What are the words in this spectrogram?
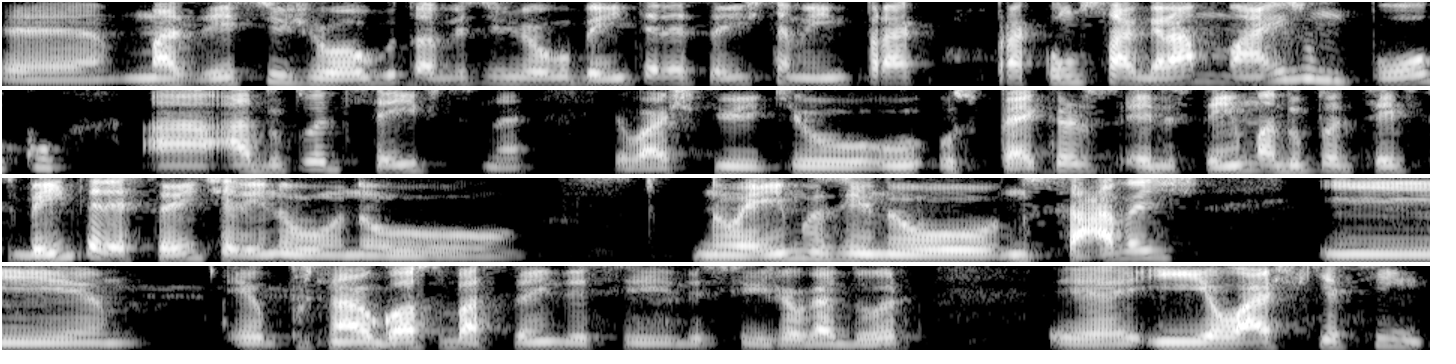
É, mas esse jogo talvez seja um jogo bem interessante também para consagrar mais um pouco a, a, dupla de safeties, né? Eu acho que, que o, os Packers eles têm uma dupla de safeties bem interessante ali no, no, no Amos e no, no Savage. E eu, por sinal, eu gosto bastante desse, desse jogador. É, e eu acho que, assim,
